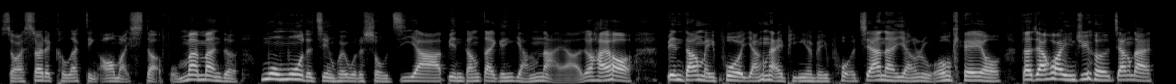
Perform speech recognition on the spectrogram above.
So I started collecting all my stuff。我慢慢的、默默的捡回我的手机啊、便当袋跟羊奶啊，就还好，便当没破，羊奶瓶也没破。迦南羊乳 OK 哦，大家欢迎去喝江南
